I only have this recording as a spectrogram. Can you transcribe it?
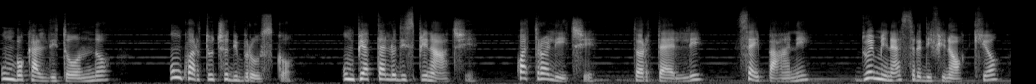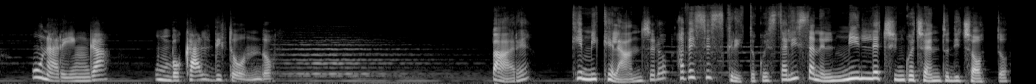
un bocal di tondo, un quartuccio di brusco, un piattello di spinaci, quattro alici, tortelli, sei pani, due minestre di finocchio, una ringa, un bocal di tondo. Pare che Michelangelo avesse scritto questa lista nel 1518.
